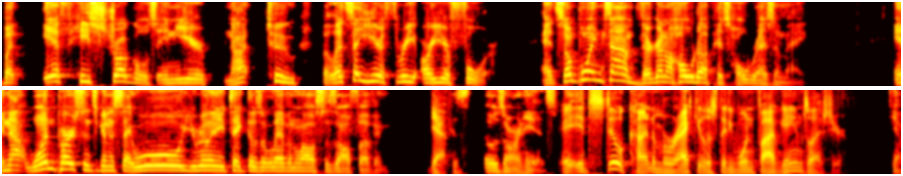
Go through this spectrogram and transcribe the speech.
But if he struggles in year not two, but let's say year three or year four, at some point in time, they're going to hold up his whole resume. And not one person's going to say, Whoa, you really need to take those 11 losses off of him yeah, because those aren't his. It's still kind of miraculous that he won five games last year. Yeah.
